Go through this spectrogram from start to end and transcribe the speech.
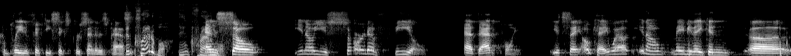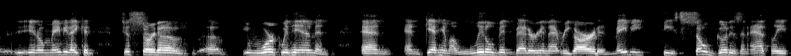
completed 56% of his passes. Incredible. Incredible. And so, you know, you sort of feel at that point, you say, okay, well, you know, maybe they can, uh, you know, maybe they could just sort of uh, work with him and and and get him a little bit better in that regard. And maybe he's so good as an athlete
